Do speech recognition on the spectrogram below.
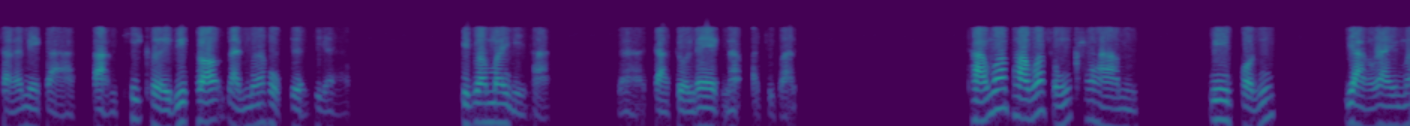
สหรัฐอเมริกาตามที่เคยวิเคราะห์กันเมื่อ6เดือนที่แล้ว คิดว่าไม่มีทางนะจากตัวเลขณ ปัจจุบัน ถามว่าภาวะสงครามมีผลอย่างไรไหม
